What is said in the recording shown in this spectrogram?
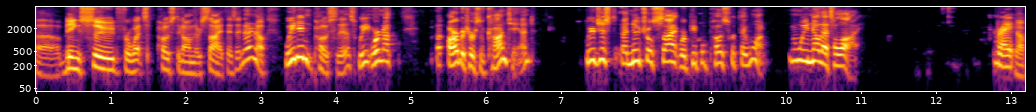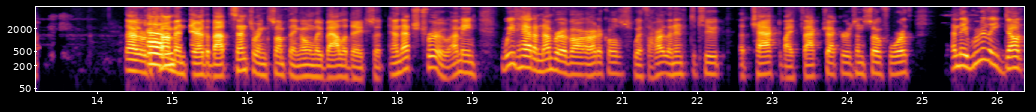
uh, being sued for what's posted on their site. They say, no, no, no, we didn't post this. We, we're not uh, arbiters of content. We're just a neutral site where people post what they want. We know that's a lie. Right. Yep. There was a um, comment there about censoring something only validates it. And that's true. I mean, we've had a number of our articles with the Heartland Institute attacked by fact checkers and so forth. And they really don't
